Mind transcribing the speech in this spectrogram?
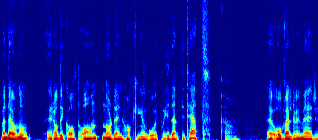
men, det er jo noe radikalt annet når den hakkinga går på identitet. Ja. Eh, og veldig mye mer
